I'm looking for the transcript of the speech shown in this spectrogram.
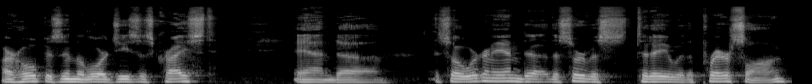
Our hope is in the Lord Jesus Christ. And uh, so we're going to end uh, the service today with a prayer song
